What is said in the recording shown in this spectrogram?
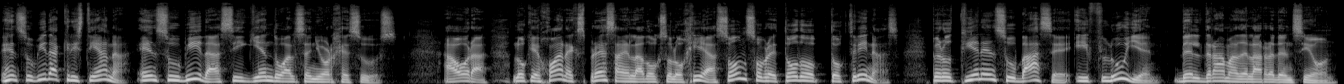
en su vida cristiana, en su vida siguiendo al Señor Jesús. Ahora, lo que Juan expresa en la doxología son sobre todo doctrinas, pero tienen su base y fluyen del drama de la redención.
